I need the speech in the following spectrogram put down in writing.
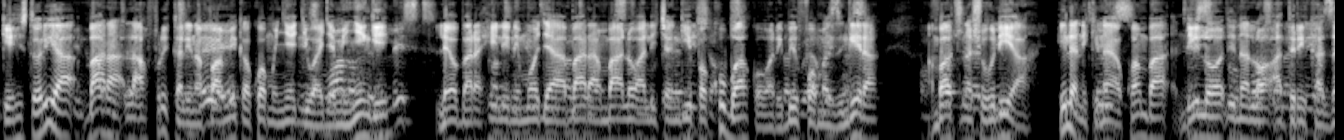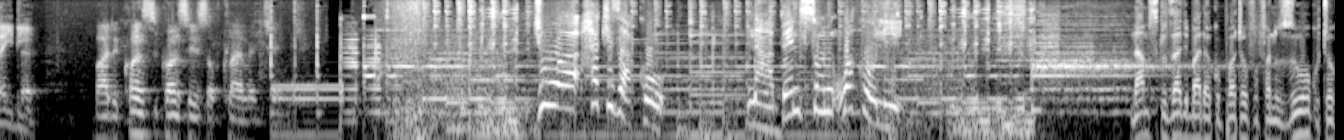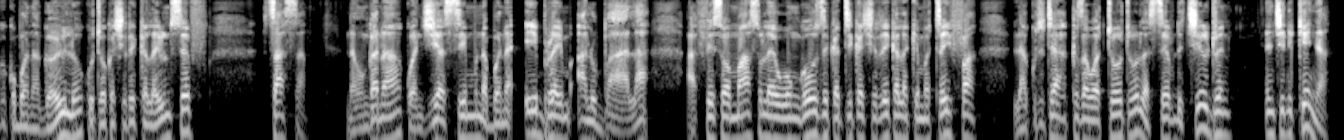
Kihistoria, bara la Afrika linafahamika kuwa mwenyeji wa jamii nyingi. Leo bara hili ni moja ya bara ambalo alichangii pakubwa kwa uharibifu wa mazingira ambayo tunashuhudia, ila ni kinaya kwamba ndilo linaloathirika zaidi. By the consequences of climate change. Jua haki zako na Benson Wakoli. Na msikilizaji, baada ya kupata ufafanuzi huo kutoka kwa Bwana Goilo kutoka shirika la UNICEF, sasa naungana kwa njia ya simu na Bwana Ibrahim Alubala, afisa wa maswala ya uongozi katika shirika la kimataifa la kutetea haki za watoto la Save the Children nchini Kenya.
